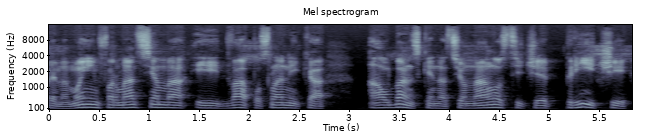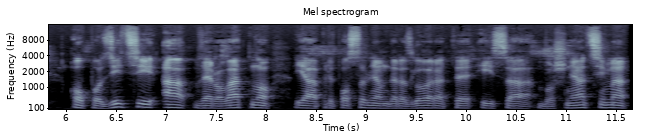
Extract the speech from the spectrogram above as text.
prema mojim informacijama i dva poslanika albanske nacionalnosti će prići opoziciji, a verovatno ja pretpostavljam da razgovarate i sa bošnjacima,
